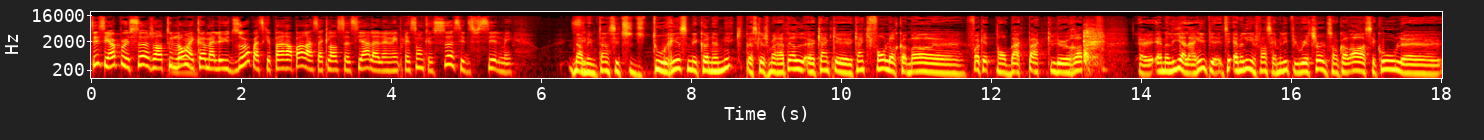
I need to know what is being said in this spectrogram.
Tu sais, c'est un peu ça. Genre, tout le long, elle est comme, elle l'a eu dur parce que par rapport à sa classe sociale, elle a l'impression que ça, c'est difficile, mais Mais en même temps, c'est-tu du tourisme économique? Parce que je me rappelle, euh, quand, quand ils font leur coma, euh, fuck it, ton backpack, l'Europe, euh, Emily, elle arrive, puis, Emily, je pense Emily puis Richard sont comme, ah, c'est cool, euh,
